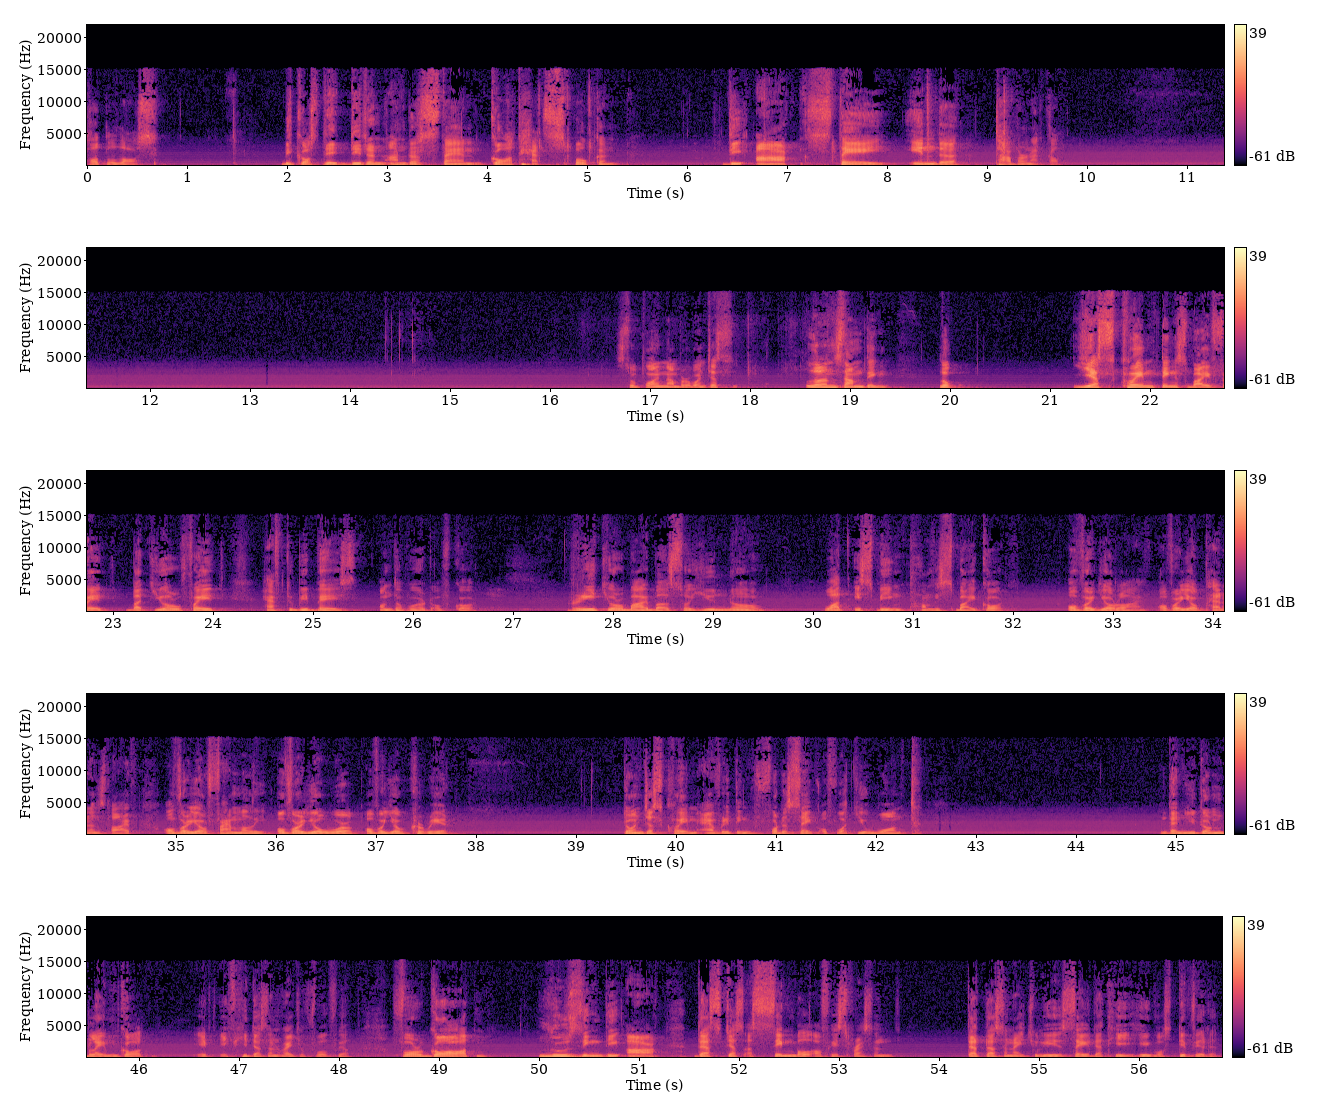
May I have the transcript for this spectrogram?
total loss because they didn't understand God had spoken. The ark stay in the tabernacle. So point number one, just learn something. Look, yes, claim things by faith, but your faith have to be based on the word of God. Read your Bible so you know what is being promised by God over your life, over your parents' life, over your family, over your work, over your career. Don't just claim everything for the sake of what you want. Then you don't blame God if, if He doesn't let you fulfill. For God, losing the ark, that's just a symbol of His presence. That doesn't actually say that He, he was defeated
